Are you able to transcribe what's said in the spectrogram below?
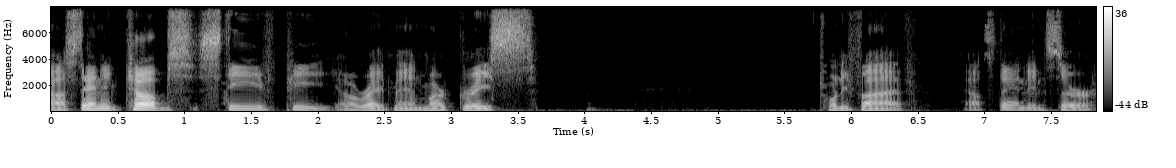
Outstanding Cubs, Steve P. All right, man. Mark Grace. 25. Outstanding, sir.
